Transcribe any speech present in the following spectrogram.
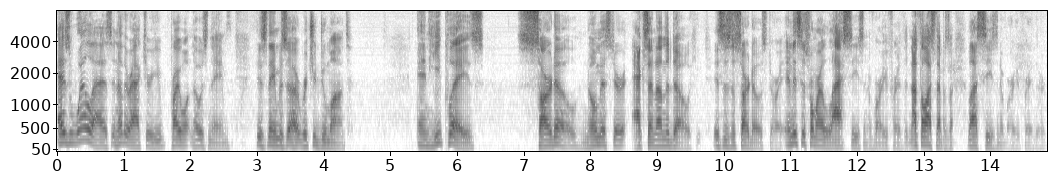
as well as another actor. You probably won't know his name. His name is uh, Richard Dumont, and he plays Sardo, no mister, accent on the dough. This is a Sardo story. And this is from our last season of Are You Afraid Not the last episode, last season of Are You Afraid of the Dark.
